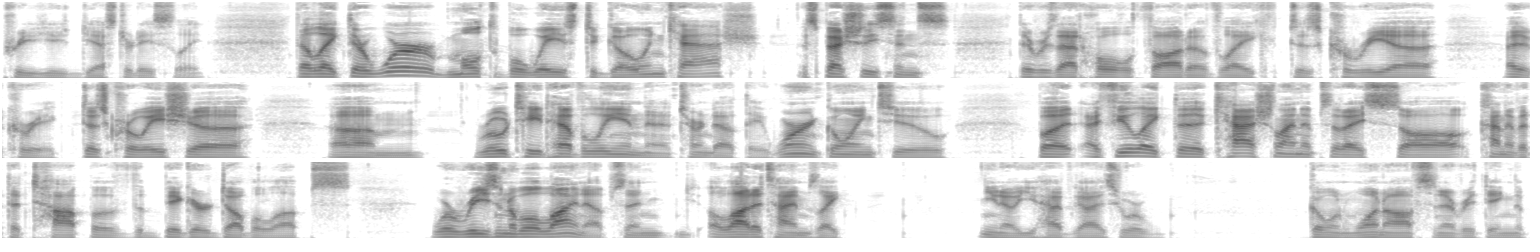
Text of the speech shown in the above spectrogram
previewed yesterday's slate, that like there were multiple ways to go in cash, especially since there was that whole thought of like, does Korea, uh, Korea, does Croatia um, rotate heavily, and then it turned out they weren't going to. But I feel like the cash lineups that I saw, kind of at the top of the bigger double ups, were reasonable lineups, and a lot of times, like, you know, you have guys who are going one offs and everything. The,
